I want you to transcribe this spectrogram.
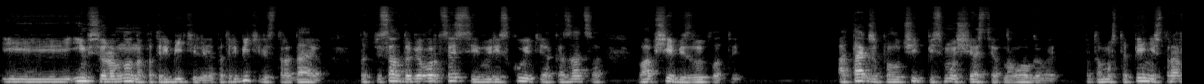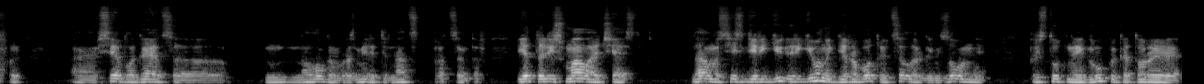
и им все равно на потребителей, а потребители страдают. Подписав договор цессии, вы рискуете оказаться вообще без выплаты, а также получить письмо счастья от налоговой, потому что пени, штрафы э, все облагаются налогом в размере 13%. И это лишь малая часть. Да, у нас есть регионы, где работают целые организованные преступные группы, которые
